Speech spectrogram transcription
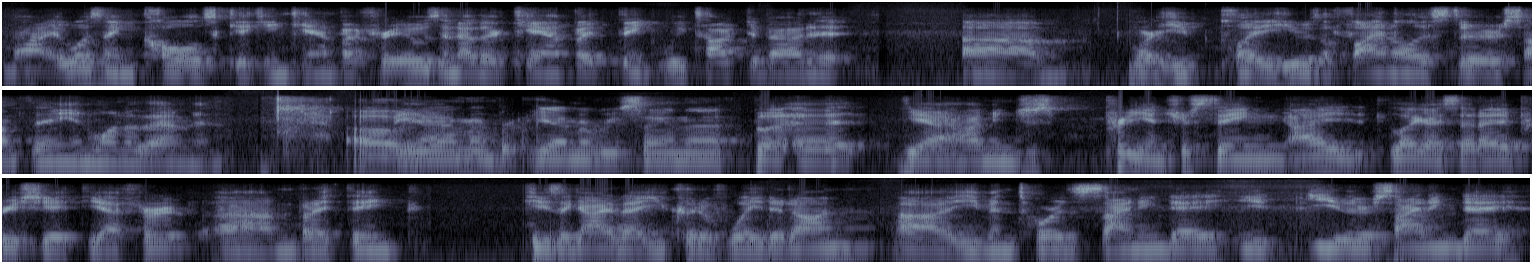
not, it wasn't Kohl's kicking camp. I forget. It was another camp. I think we talked about it, um, where he played. He was a finalist or something in one of them, and Oh yeah. Yeah. I remember. Yeah, I remember you saying that. but yeah, I mean, just pretty interesting. I like I said, I appreciate the effort, um, but I think he's a guy that you could have waited on, uh, even towards signing day, either signing day,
